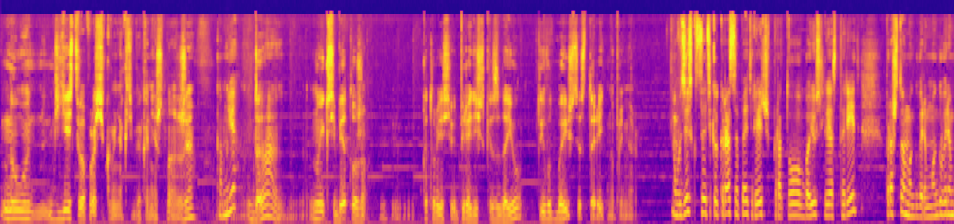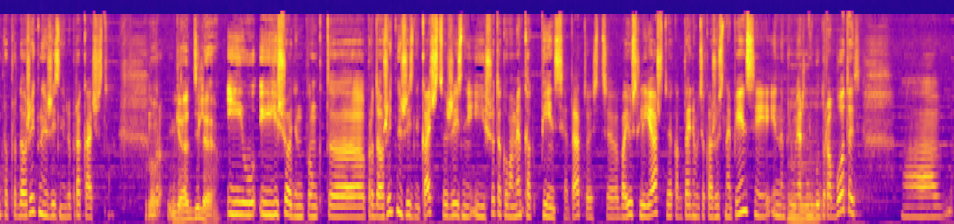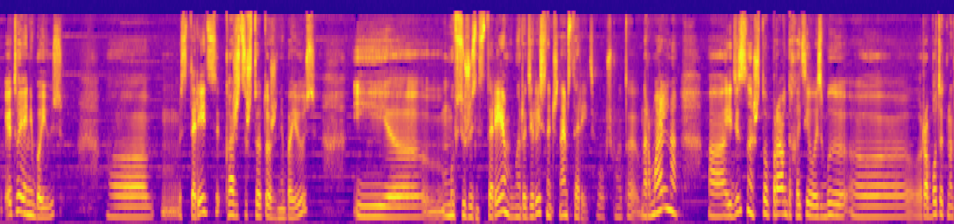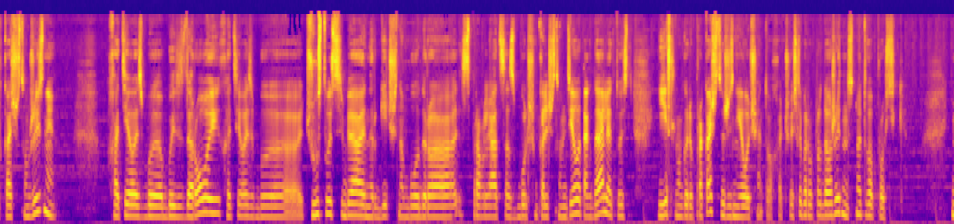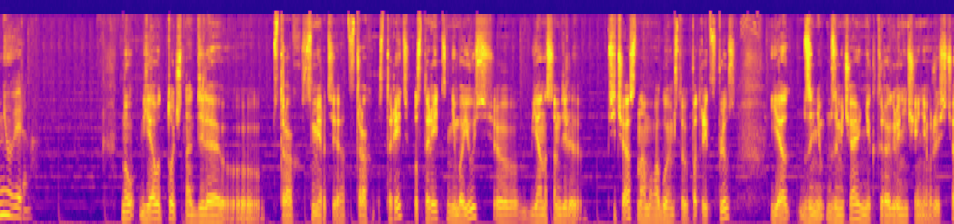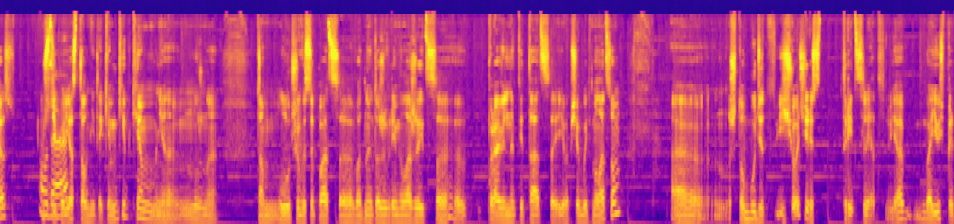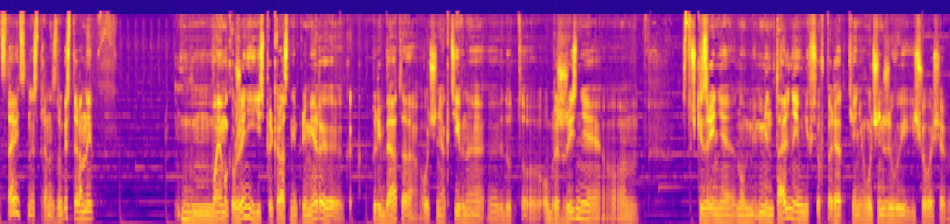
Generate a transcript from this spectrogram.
Ну, есть вопросик у меня к тебе, конечно же. Ко мне? Да, ну и к себе тоже, который я себе периодически задаю. Ты вот боишься стареть, например? Вот здесь, кстати, как раз опять речь про то, боюсь ли я стареть. Про что мы говорим? Мы говорим про продолжительность жизни или про качество? Ну, про... я отделяю. И, и еще один пункт э, продолжительность жизни, качество жизни, и еще такой момент, как пенсия, да, то есть э, боюсь ли я, что я когда-нибудь окажусь на пенсии и, например, угу. не буду работать. А, этого я не боюсь. А, стареть, кажется, что я тоже не боюсь. И э, мы всю жизнь стареем, мы родились, начинаем стареть. В общем, это нормально. А, единственное, что, правда, хотелось бы э, работать над качеством жизни, хотелось бы быть здоровой, хотелось бы чувствовать себя энергично, бодро, справляться с большим количеством дел и так далее. То есть, если мы говорим про качество жизни, я очень этого хочу. Если про продолжительность, ну, это вопросики. Не уверена. Ну, я вот точно отделяю э, страх смерти от страха постареть. Постареть не боюсь. Э, я на самом деле сейчас, нам обоим с тобой по 30 плюс, я замечаю некоторые ограничения уже сейчас. О, есть, типа, да? Типа я стал не таким гибким, мне нужно там лучше высыпаться, в одно и то же время ложиться, правильно питаться и вообще быть молодцом. Что будет еще через 30 лет, я боюсь представить, с одной стороны. С другой стороны, в моем окружении есть прекрасные примеры, как ребята очень активно ведут образ жизни, с точки зрения ну, ментальной у них все в порядке, они очень живые, еще вообще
